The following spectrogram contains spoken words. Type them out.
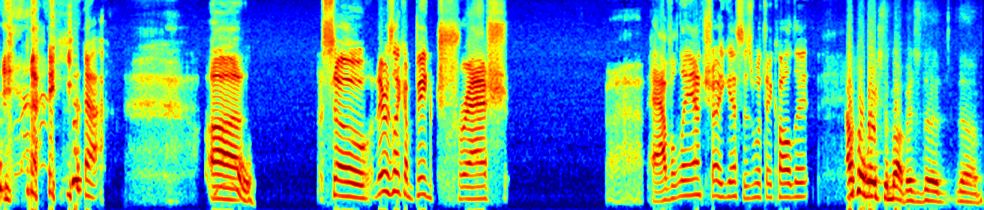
yeah. Uh, Oh. So there's like a big trash uh, avalanche, I guess is what they called it. That's what wakes them up. It's the the,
